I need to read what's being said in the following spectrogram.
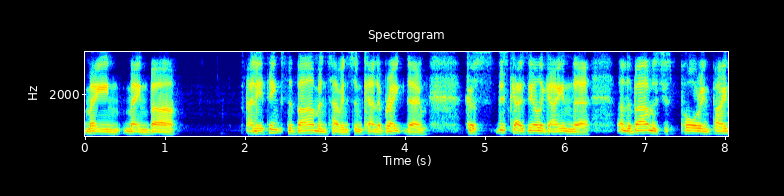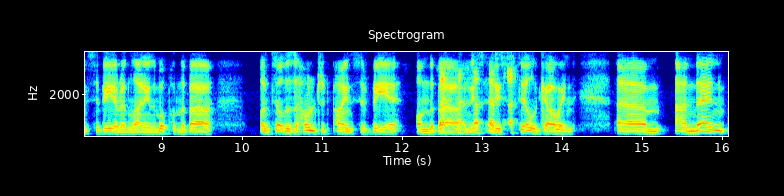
main main bar and he thinks the barman's having some kind of breakdown because this guy's the only guy in there, and the barman's just pouring pints of beer and lining them up on the bar until there's a hundred pints of beer on the bar, and it's and it's still going. Um, and then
